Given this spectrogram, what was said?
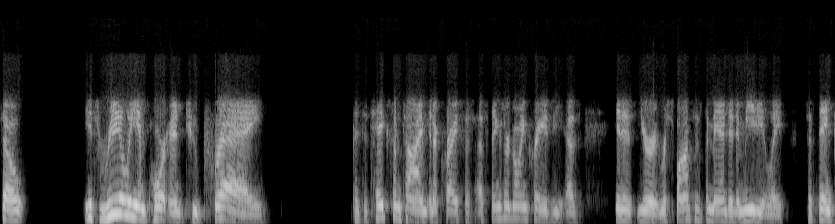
So it's really important to pray and to take some time in a crisis as things are going crazy, as it is your response is demanded immediately to think,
